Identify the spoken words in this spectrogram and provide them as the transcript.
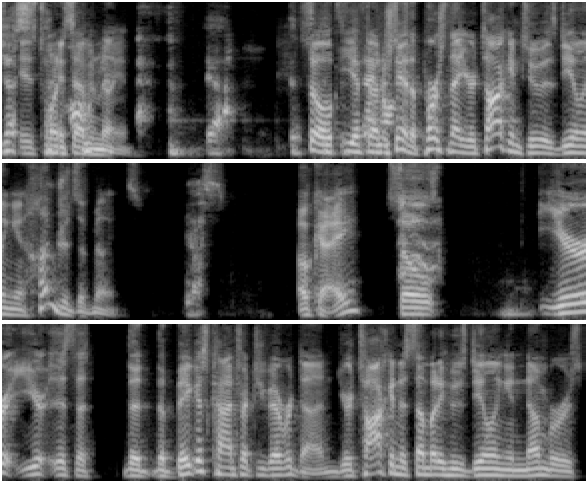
just is 27 million. yeah. It's, so it's you have to understand the person that you're talking to is dealing in hundreds of millions. Yes. Okay. So you're you're it's the the the biggest contract you've ever done. You're talking to somebody who's dealing in numbers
